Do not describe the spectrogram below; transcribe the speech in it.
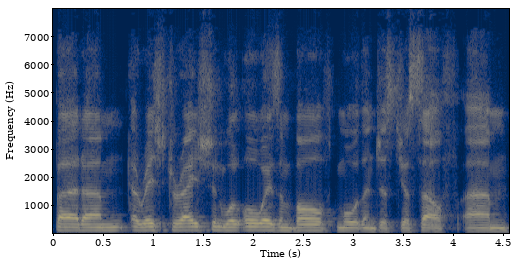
but um, a restoration will always involve more than just yourself. Um,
